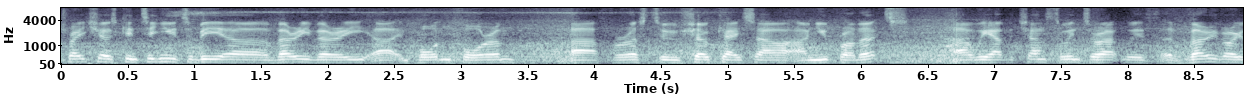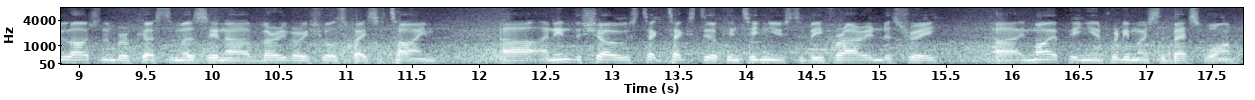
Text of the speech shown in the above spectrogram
trade shows continue to be a very, very uh, important forum uh, for us to showcase our, our new products. Uh, we have the chance to interact with a very, very large number of customers in a very, very short space of time. Uh, and in the shows, Techtextil continues to be, for our industry, uh, in my opinion, pretty much the best one.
